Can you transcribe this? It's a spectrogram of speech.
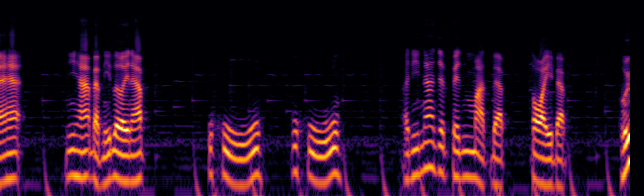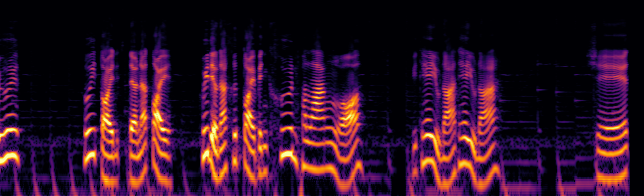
นะฮะนี่ฮะแบบนี้เลยนะครับโอ้โหโอ้โหอันนี้น่าจะเป็นหมัดแบบต่อยแบบเฮ้ยเฮ้ยเฮ้ยต่อยเดี๋ยวนะต่อยเฮ้ยเดี๋ยวนะคือต่อยเป็นคลื่นพลังเหรอพี่เท่อยู่นะเท่อยู่นะเชด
